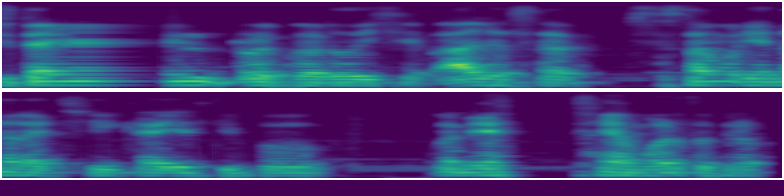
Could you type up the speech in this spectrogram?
Yo también recuerdo, dije, ah, o sea, se está muriendo la chica y el tipo, bueno, ya se había muerto, creo,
